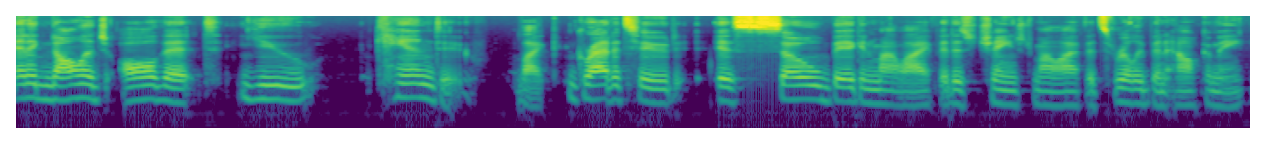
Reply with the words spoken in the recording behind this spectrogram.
and acknowledge all that you can do. Like gratitude is so big in my life. It has changed my life. It's really been alchemy.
